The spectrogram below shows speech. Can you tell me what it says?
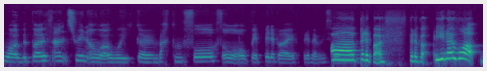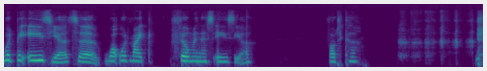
what are we're both answering or are we going back and forth or, a bit, bit of both, bit of everything? Uh bit of both. Bit of both. You know what would be easier to what would make filming this easier? Vodka. the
